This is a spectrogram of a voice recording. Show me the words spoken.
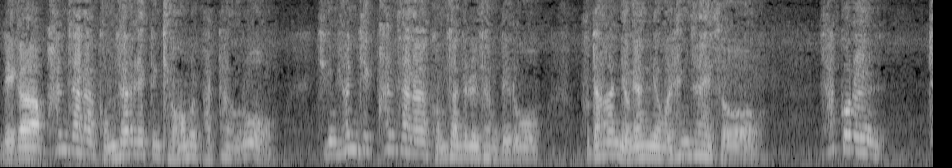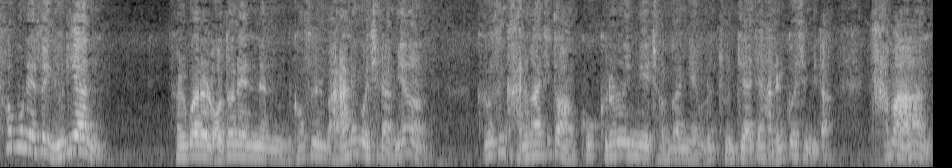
내가 판사나 검사를 했던 경험을 바탕으로 지금 현직 판사나 검사들을 상대로 부당한 영향력을 행사해서 사건을 처분해서 유리한 결과를 얻어내는 것을 말하는 것이라면 그것은 가능하지도 않고 그런 의미의 전관예우는 존재하지 않을 것입니다. 다만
